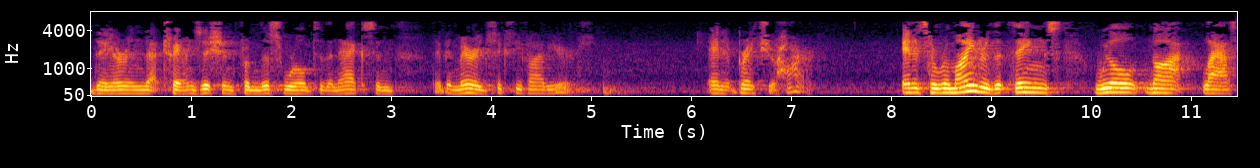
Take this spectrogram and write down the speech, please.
they are in that transition from this world to the next and they've been married 65 years. And it breaks your heart. And it's a reminder that things will not last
